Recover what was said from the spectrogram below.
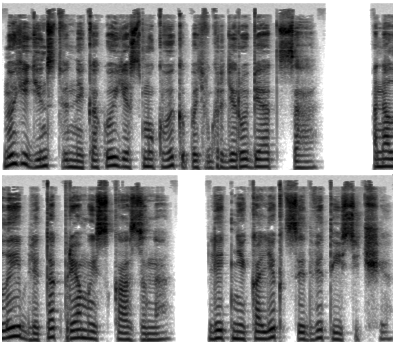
но единственный, какой я смог выкопать в гардеробе отца. А на лейбле так прямо и сказано. Летняя коллекция 2000.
